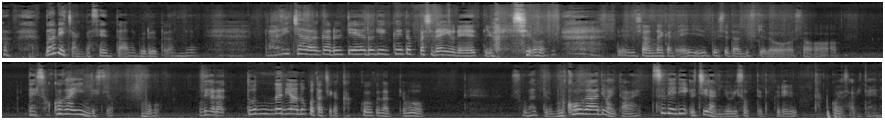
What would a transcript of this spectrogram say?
まめちゃんがセンターなグループなんでまめちゃん上がる系の限界突破しないよねっていう話を電車の中で延々としてたんですけどそうでそこがいいんですよもうだからどんなにあの子たちがかっこよくなってもそうなってる。向こう側にはいかない。常にうちらに寄り添っててくれる。かっこよさみたいな。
